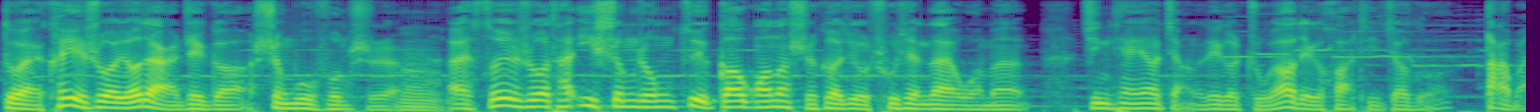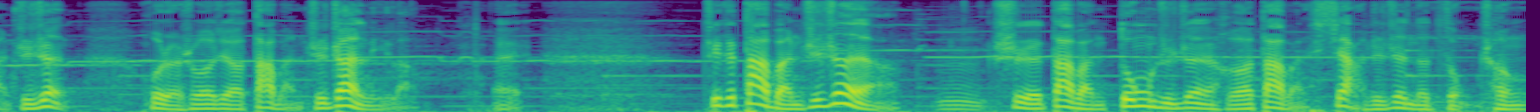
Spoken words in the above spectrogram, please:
对，可以说有点这个生不逢时。嗯。哎，所以说他一生中最高光的时刻就出现在我们今天要讲的这个主要这个话题，叫做大阪之阵，或者说叫大阪之战里了。哎，这个大阪之阵啊，嗯是大阪东之阵和大阪下之阵的总称。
